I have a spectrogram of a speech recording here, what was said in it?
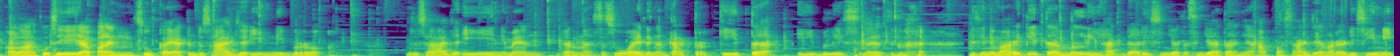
kalau aku sih ya paling suka ya tentu saja ini bro. Tentu saja ini men. Karena sesuai dengan karakter kita iblis. Let's go. Di sini mari kita melihat dari senjata senjatanya apa saja yang ada di sini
